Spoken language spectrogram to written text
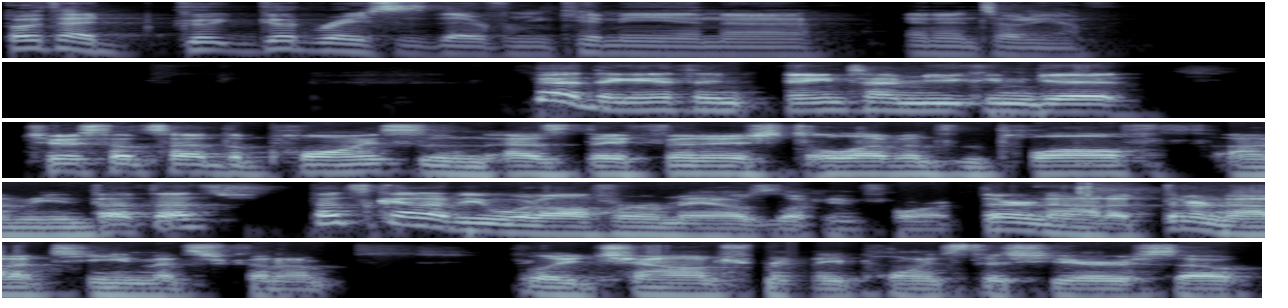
both had good good races there from Kimi and uh, and Antonio. Yeah, I think anything, anytime you can get just outside the points, and as they finished 11th and 12th, I mean that that's that's got to be what Alfa Romeo is looking for. They're not a they're not a team that's going to really challenge for many points this year. So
